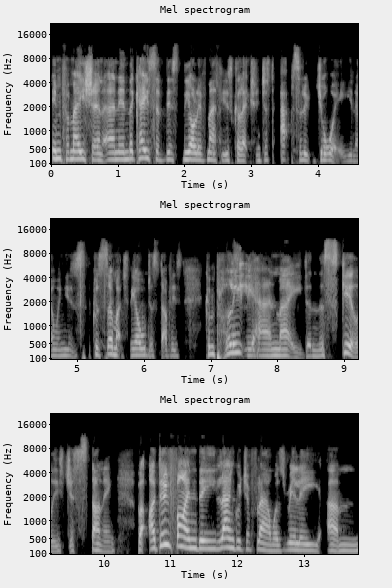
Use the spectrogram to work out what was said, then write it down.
information and in the case of this the olive matthews collection just absolute joy you know when you because so much of the older stuff is completely handmade and the skill is just stunning but i do find the language of flowers really um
